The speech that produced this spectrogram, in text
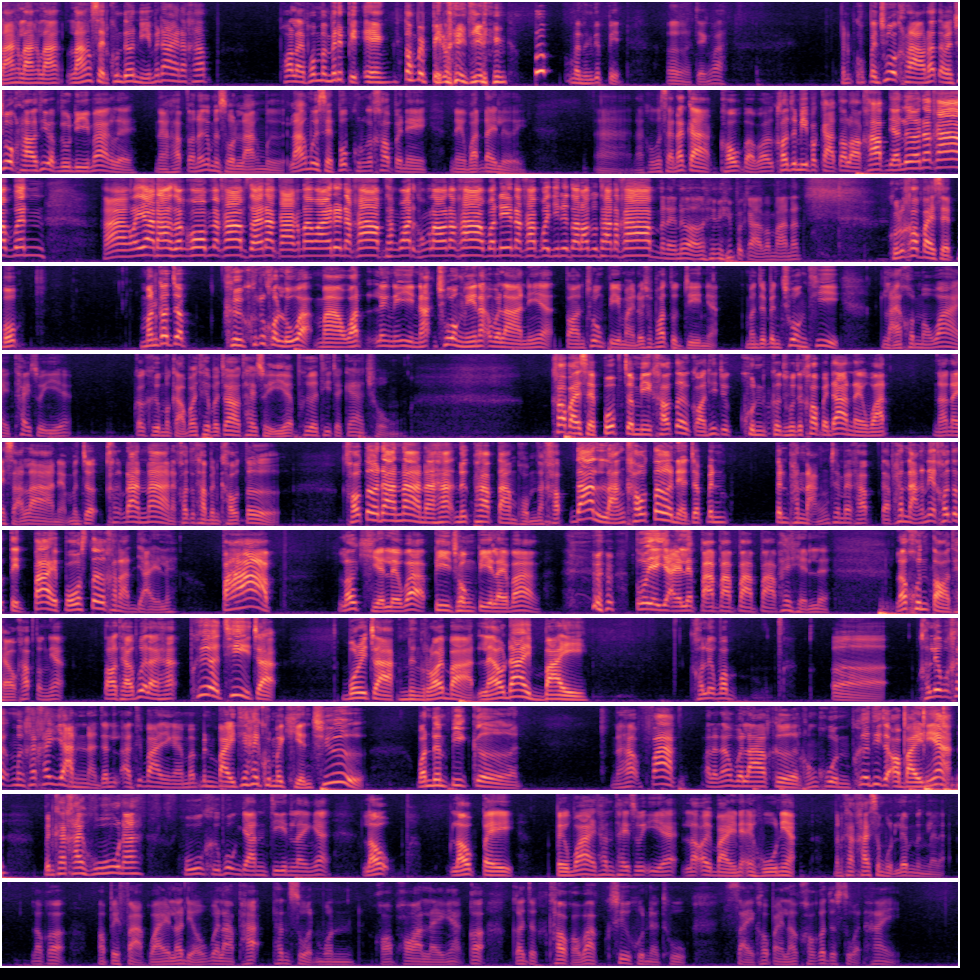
ล้างล้างล้างล้างเสร็จคุณเดินหนีไม่ได้นะครับ เพราะอะไรเพราะมันไม่ได้ปิดเอง ต้องไปปิดมันอีกทีหนึ่งปุ๊บมันถึงจะปิด เออ เจ๋งว่ะเป็นเป็นชั่วคราวนะ แต่เป็นชั่วคราวที่แบบดูดีมากเลยนะครับ ตอนนั้นก็เป็นโซนล้างมือ ล้างมือเสร็จปุ๊บคุณก็เข้าไปในในวัดได้เลย อ่านะคุณก็ใส่หน้ากากเขาแบบว่าเขาจะมีประกาศตลอดครับ อย่าเลืมนะครับเว้น ห่างระยะทางสังคมนะครับใส่หน้ากากอนามัยด้วยนะครับ ทางวัดของเรานะครับ วันนี้นะครับก็ยินดีต้อนรับทุกท่านนะครับอะไรเนื้อมีประกาศประมาณนั้น คุณเข้าไปเสร็จปุ๊บ มันก็จะคือทุกคนรู้อะมาวัดเล่องนี้ณช่วงนี้ณเวลานี้ตอนช่วงปีใหม่โดยเฉพาะตุจีนเนี่ยมันจะเป็นช่วงที่หลายคนมาไหว้ไทสุเอียก็คือมากราบไหว้เทพเจ้าไท้ส่วยเอี๊ยเพื่อที่จะแก้ชง เข้าไปเสร็จปุ๊บจะมีเคาน์เตอร์ก่อนที่จะคุณคุณจะเข้าไปด้านในวัด นะในศาลาเนี่ยมันจะข้างด้านหน้าเนี่ยเขาจะทำเป็นเคาน์เตอร์เคาน์เตอร์ด้านหน้านะฮะนึกภาพตามผมนะครับ ด้านหลังเคาน์เตอร์เนี่ยจะเป็นเป็นผนังใช่ไหมครับ แต่ผนังเนี่ยเขาจะติดป้ายโปสเตอร์ขนาดใหญ่เลยป้าบแล้วเขียนเลยว่าปีชงปีอะไรบ้าง ตัวใหญ่ๆเลยปาบปาบปาบปาบให้เห็นเลย แล้วคุณต่อแถวครับตรงเนี้ย ต่อแถวเพื่ออะไรฮะ เพื่อที่จะบริจาค 100 บาทแล้วได้ใบเขาเรียกว่าเออ เขาเรียกว่ามันคล้ายๆยันน่ะจะอธิบายยังไง มันเป็นใบที่ให้คุณมาเขียนชื่อ วันเดือนปีเกิดนะฮะฝากอะไรนะเวลาเกิดของคุณเพื่อที่จะเอาใบเนี้ยเป็นคล้ายๆฮูนะฮูคือพวกยันจีนอะไรเงี้ยแล้วแล้วไปไปไหว้ท่านไทซุเอียะแล้วไอ้ใบเนี่ยไอ้ฮูเนี่ยมันคล้ายๆสมุดเล่มหนึ่งเลยแหละแล้วก็เอาไปฝากไว้แล้วเดี๋ยวเวลาพระท่านสวดมนต์ขอพรอะไรเงี้ยก็ก็จะเท่ากับว่าชื่อคุณน่ะถูกใส่เข้าไปแล้วเขาก็จะสวดให้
